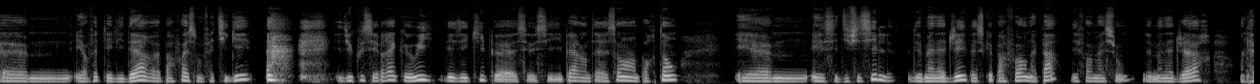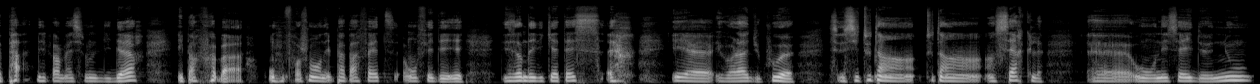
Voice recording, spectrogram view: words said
Euh, et en fait, les leaders, parfois, elles sont fatiguées. et du coup, c'est vrai que oui, les équipes, c'est aussi hyper intéressant, important. Et, euh, et c'est difficile de manager parce que parfois on n'a pas des formations de manager, on n'a pas des formations de leader, et parfois, bah, franchement, on n'est pas parfaite, on fait des, indélicatesses, et, euh, et, voilà, du coup, euh, c'est aussi tout un tout un, cercle où on essaye de nous,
